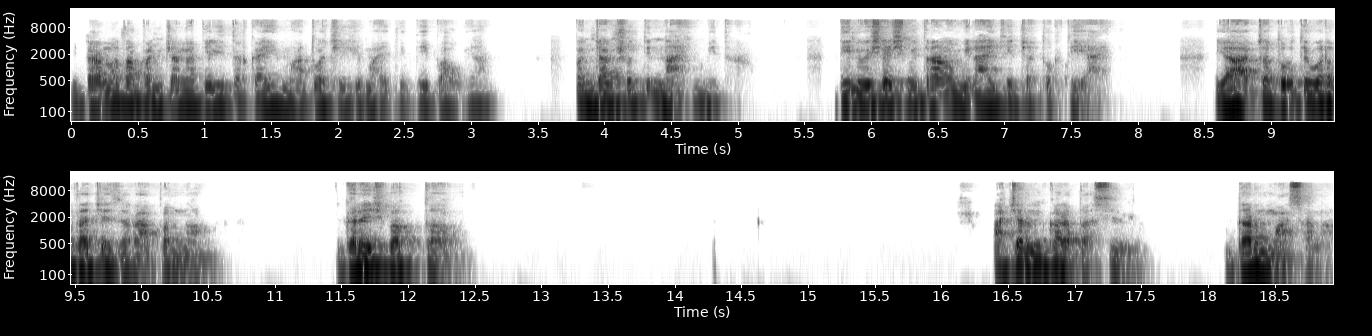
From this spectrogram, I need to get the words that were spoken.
मित्रांनो आता पंचांगातील इतर काही महत्वाची जी माहिती ती पाहूया. पंचांग शुद्धी नाही मित्र. दिनविशेष मित्रांनो विनायकी चतुर्थी आहे. या चतुर्थी व्रताचे जर आपण गणेश भक्त आचरण करत असेल दर मासाला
